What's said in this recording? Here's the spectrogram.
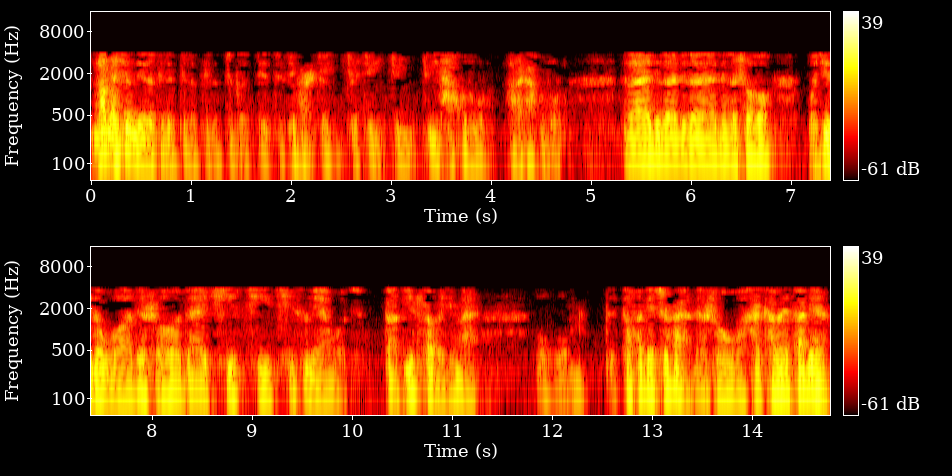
老百姓这个这个这个这个这个这这这块就就就就就一塌糊涂了啊，一塌糊涂了。呃，这个这个那个时候，我记得我那时候在七七七四年，我到第一次到北京来，我我们到饭店吃饭，那时候我还看那饭店，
